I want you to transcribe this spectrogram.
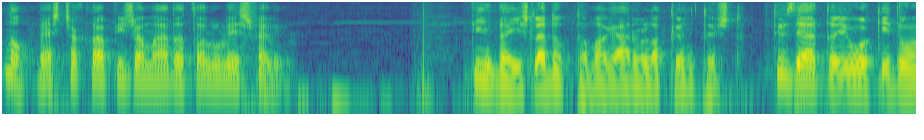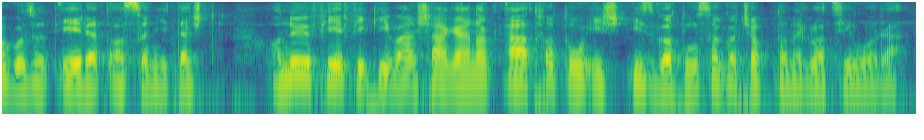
No, vesz csak le a pizsamádat alul és felül. Tilda is ledobta magáról a köntöst. Tüzelt a jól kidolgozott, érett asszonyi test. A nő férfi kívánságának átható és izgató szaga csapta meg Laci orrát.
